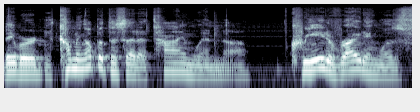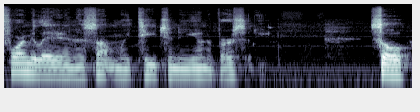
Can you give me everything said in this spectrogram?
They were coming up with this at a time when uh, creative writing was formulated into something we teach in the university. So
